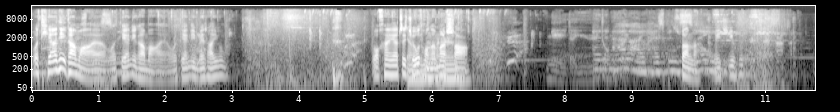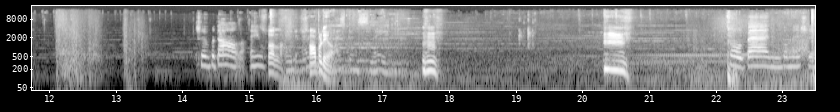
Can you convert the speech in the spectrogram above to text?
我点你干嘛呀？我点你干嘛呀？我点你没啥用。我看一下这酒桶能不能杀。算了，没机会。追不到了，哎呦，算了，杀不了。嗯，嗯，走呗，你都没血了。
